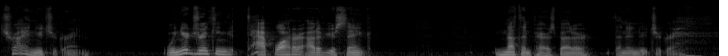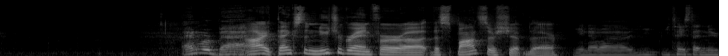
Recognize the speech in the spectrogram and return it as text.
try a Nutrigrain. When you're drinking tap water out of your sink, nothing pairs better than a Nutrigrain. And we're back. All right, thanks to Nutrigrain for uh, the sponsorship there. You know, uh, you, you taste that new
